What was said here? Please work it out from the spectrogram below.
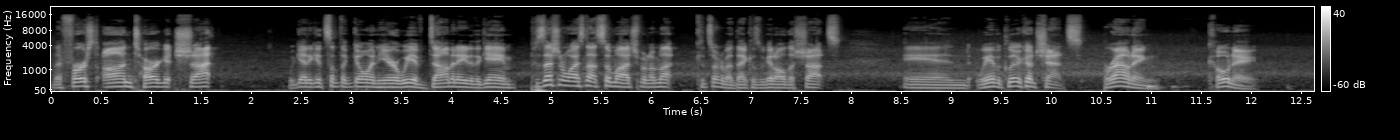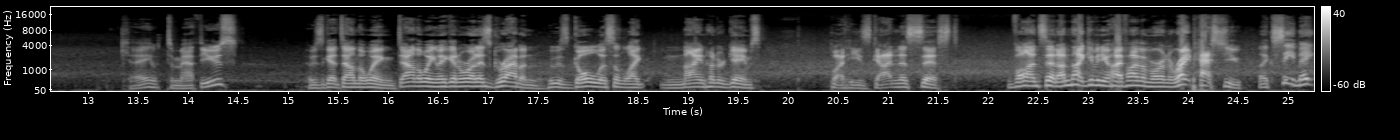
the first on-target shot. We got to get something going here. We have dominated the game. Possession-wise, not so much, but I'm not concerned about that because we got all the shots. And we have a clear-cut chance. Browning. Kone. Okay, to Matthews. Who's got down the wing? Down the wing making a run is Grabban, who's goalless in like 900 games. But he's got an assist. Vaughan said, I'm not giving you a high five, I'm running right past you. Like, see, mate,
